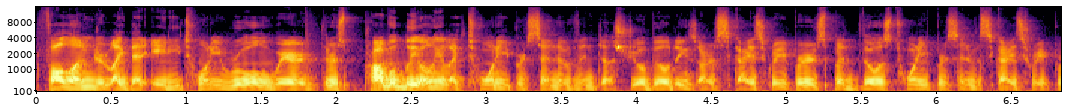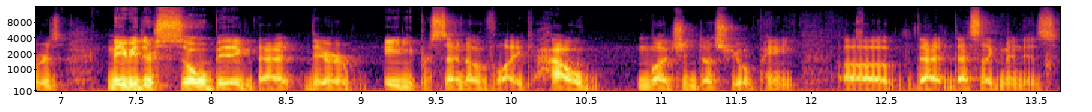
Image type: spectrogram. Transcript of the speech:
fall under like that 80-20 rule where there's probably only like 20% of industrial buildings are skyscrapers but those 20% of skyscrapers maybe they're so big that they're 80% of like how much industrial paint uh, that that segment is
